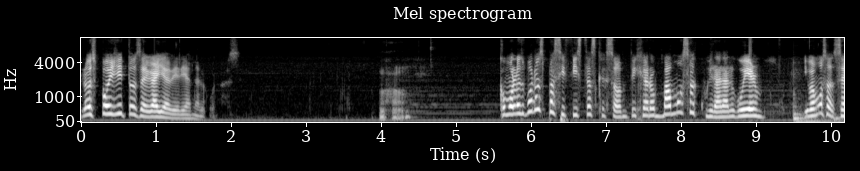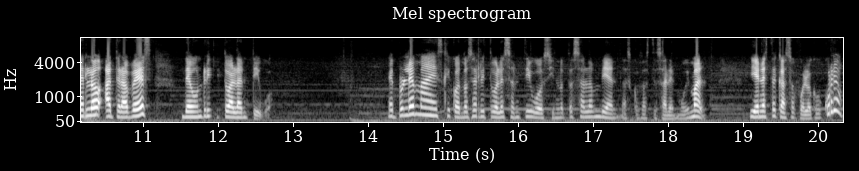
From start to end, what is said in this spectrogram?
Los pollitos de Gaia, dirían algunos. Ajá. Como los buenos pacifistas que son, dijeron, vamos a cuidar al Wyrm. Y vamos a hacerlo a través de un ritual antiguo. El problema es que cuando haces rituales antiguos y no te salen bien, las cosas te salen muy mal. Y en este caso fue lo que ocurrió.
